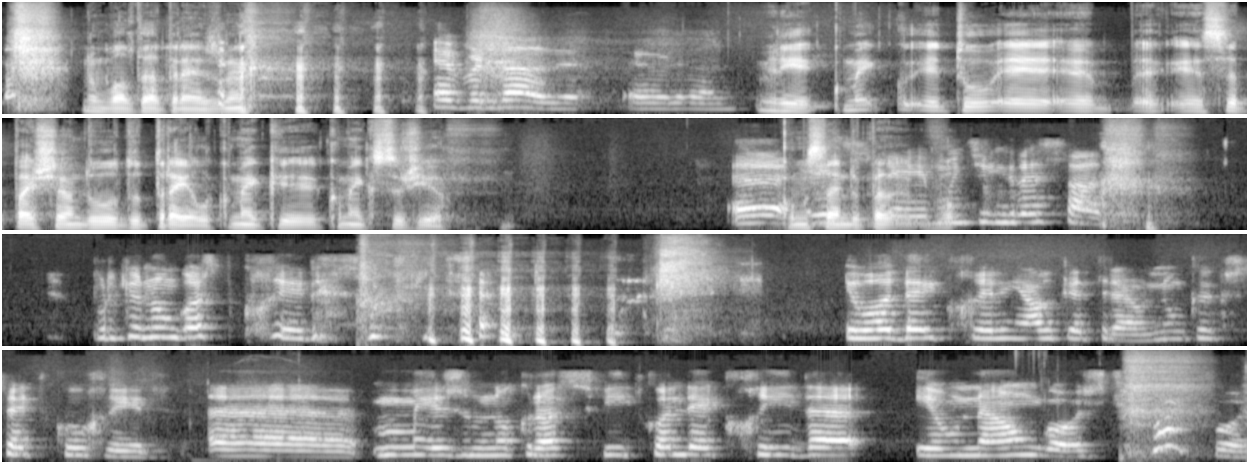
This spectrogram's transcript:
Não volta atrás, não é? É verdade, é verdade. Maria, como é que tu, eh, eh, essa paixão do, do trail, como é que, como é que surgiu? Ah, Começando para- É muito engraçado. Porque eu não gosto de correr. Eu odeio correr em Alcatrão, nunca gostei de correr. Ah, mesmo no crossfit, quando é corrida, eu não gosto. Foi.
